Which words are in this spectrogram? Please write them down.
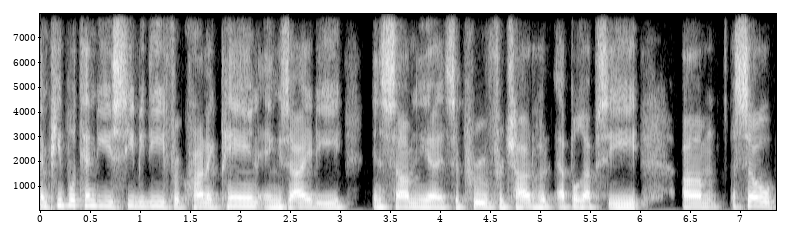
And people tend to use CBD for chronic pain, anxiety, insomnia. It's approved for childhood epilepsy. Um, so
